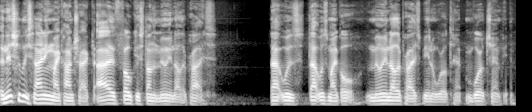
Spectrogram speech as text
initially signing my contract, I focused on the million dollar prize. That was that was my goal. The million dollar prize being a world tam- world champion.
